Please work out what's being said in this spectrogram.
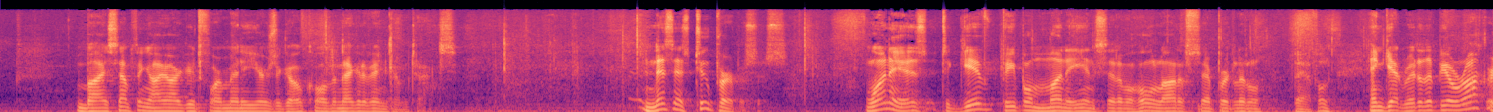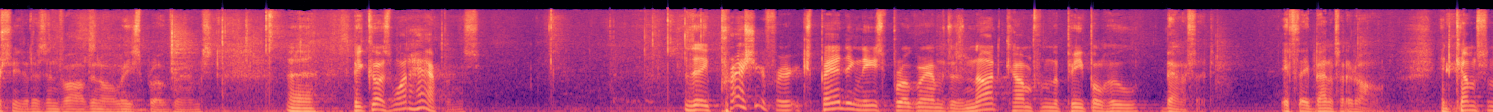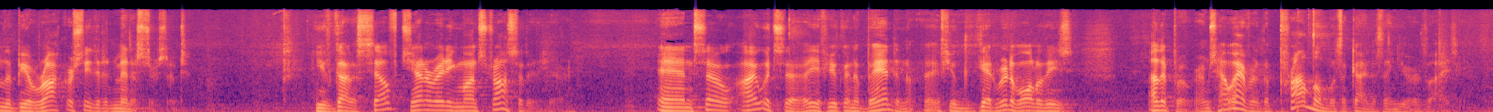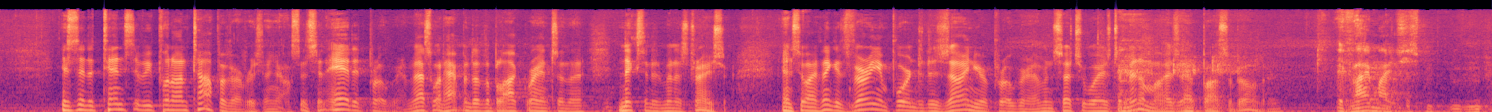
by something I argued for many years ago called the negative income tax. And this has two purposes. One is to give people money instead of a whole lot of separate little baffles and get rid of the bureaucracy that is involved in all these programs. Uh, because what happens the pressure for expanding these programs does not come from the people who benefit, if they benefit at all. It comes from the bureaucracy that administers it. You've got a self-generating monstrosity here. And so I would say if you can abandon, if you get rid of all of these other programs, however, the problem with the kind of thing you're advising is that it tends to be put on top of everything else. It's an added program. That's what happened to the block grants in the Nixon administration. And so I think it's very important to design your program in such a way as to minimize that possibility. If I might just,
